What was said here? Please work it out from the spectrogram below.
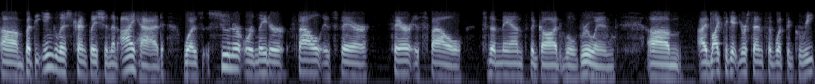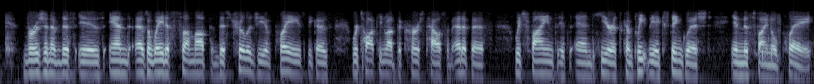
Um, but the English translation that I had was sooner or later, foul is fair, fair is foul, to the man's the God will ruin. Um, I'd like to get your sense of what the Greek version of this is, and as a way to sum up this trilogy of plays, because we're talking about the cursed house of Oedipus, which finds its end here. It's completely extinguished in this final play.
